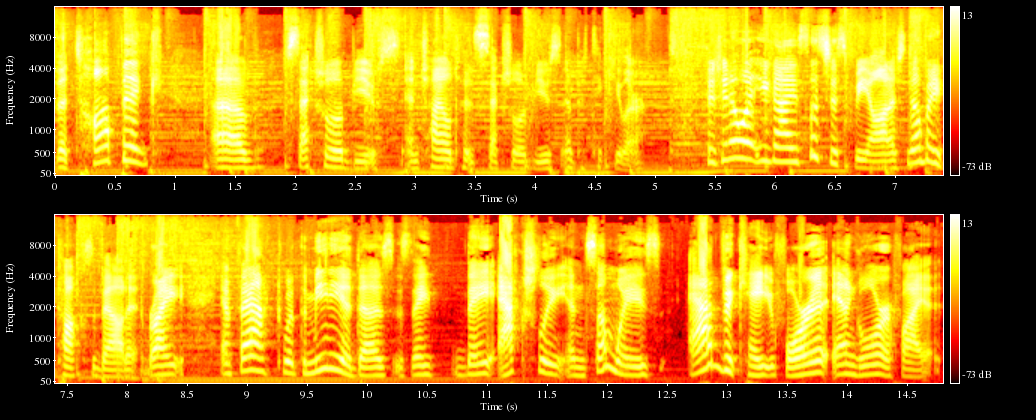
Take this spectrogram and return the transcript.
the topic of sexual abuse and childhood sexual abuse in particular. Because you know what, you guys, let's just be honest. Nobody talks about it, right? In fact, what the media does is they they actually, in some ways, advocate for it and glorify it.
